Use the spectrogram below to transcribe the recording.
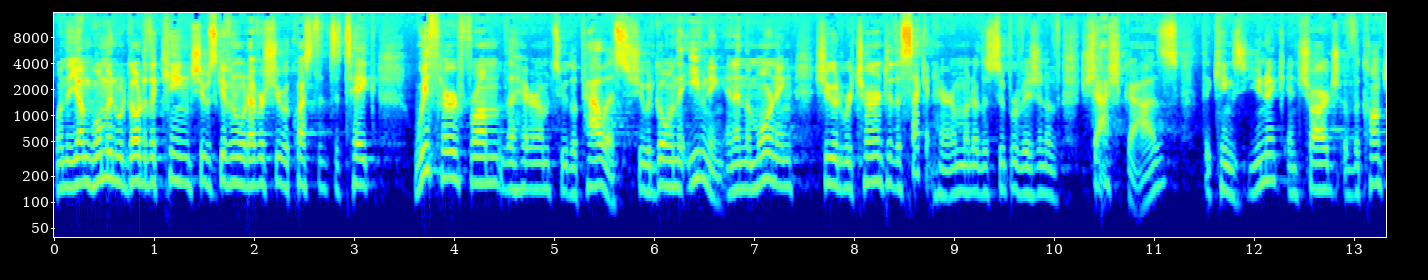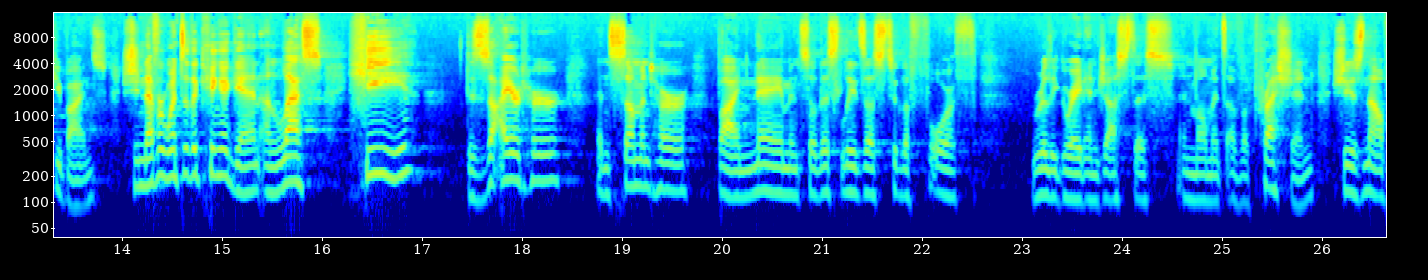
When the young woman would go to the king, she was given whatever she requested to take with her from the harem to the palace. She would go in the evening, and in the morning she would return to the second harem under the supervision of Shaashgaz, the king's eunuch in charge of the concubines. She never went to the king again unless he desired her and summoned her by name. And so this leads us to the fourth really great injustice and moment of oppression. She is now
